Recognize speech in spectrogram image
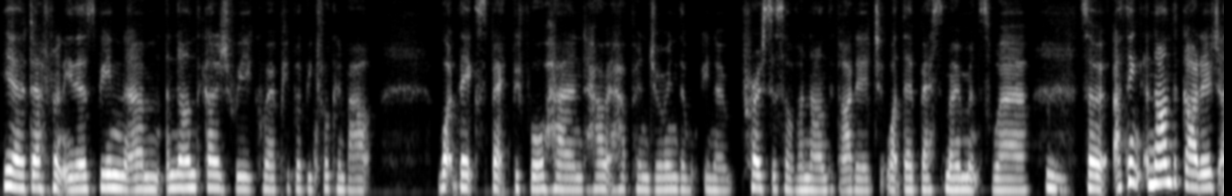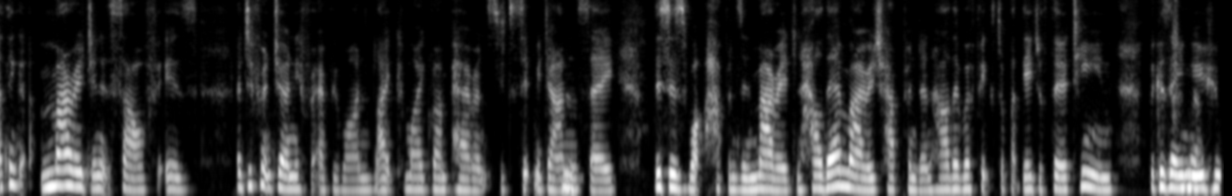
Yeah, definitely. There's been um, a Anand week where people have been talking about what they expect beforehand, how it happened during the you know process of Anand Karaj, what their best moments were. Mm. So I think Anand Karaj, I think marriage in itself is a different journey for everyone. Like my grandparents used to sit me down mm. and say, "This is what happens in marriage and how their marriage happened and how they were fixed up at the age of 13 because they yeah. knew who were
